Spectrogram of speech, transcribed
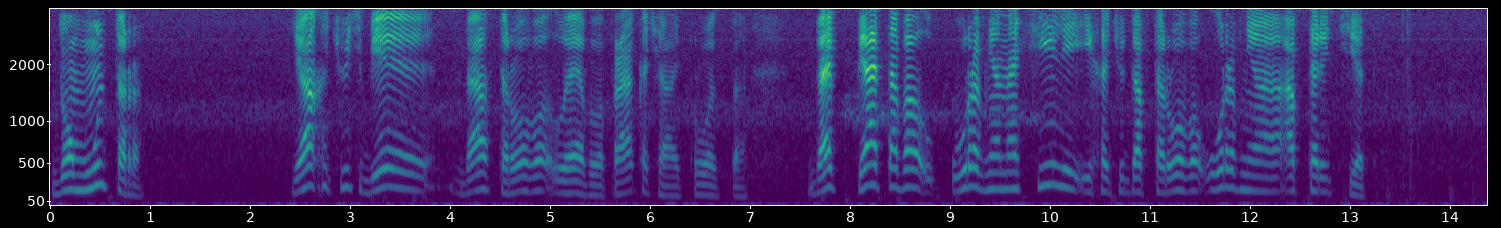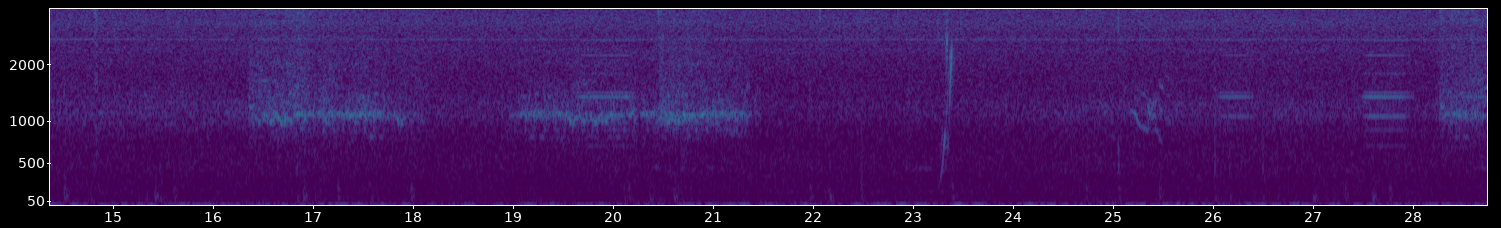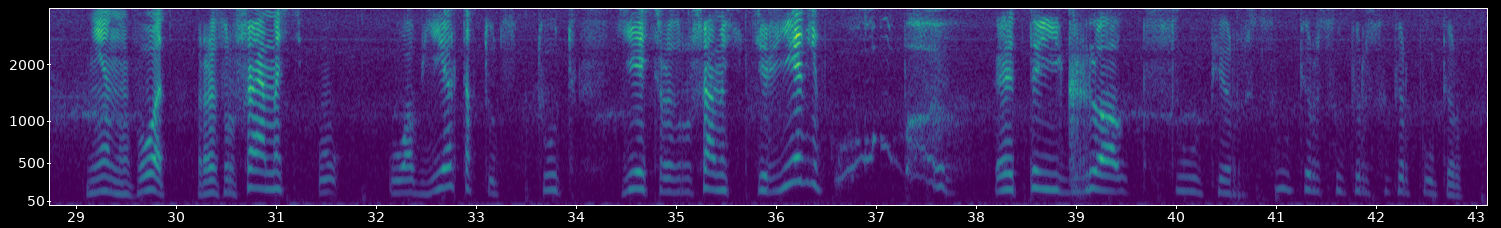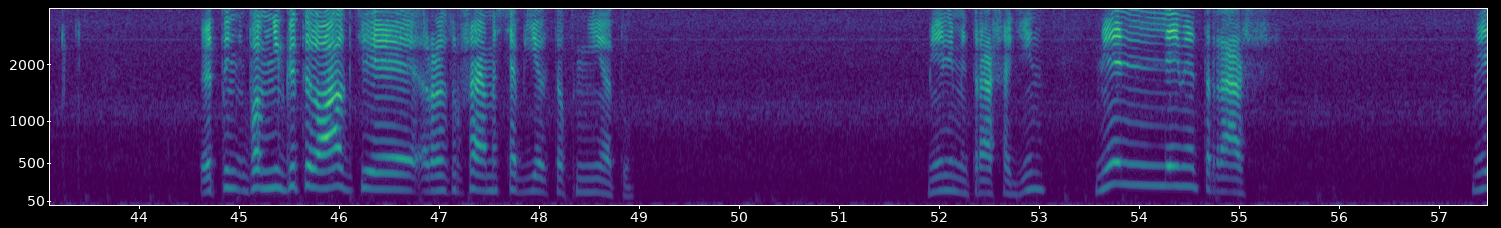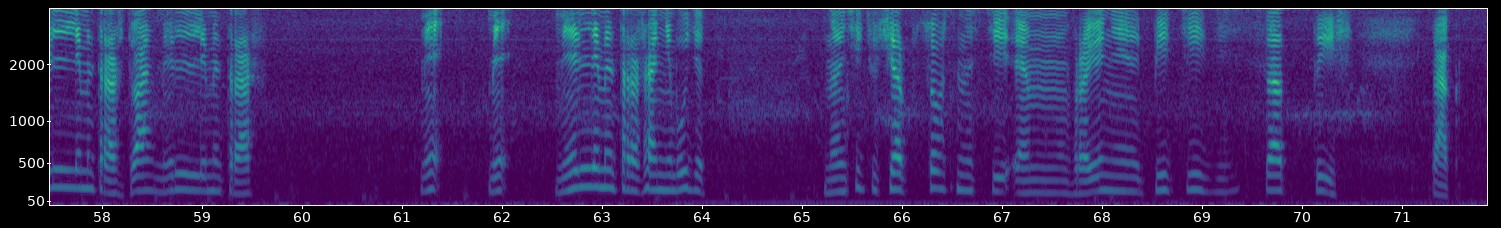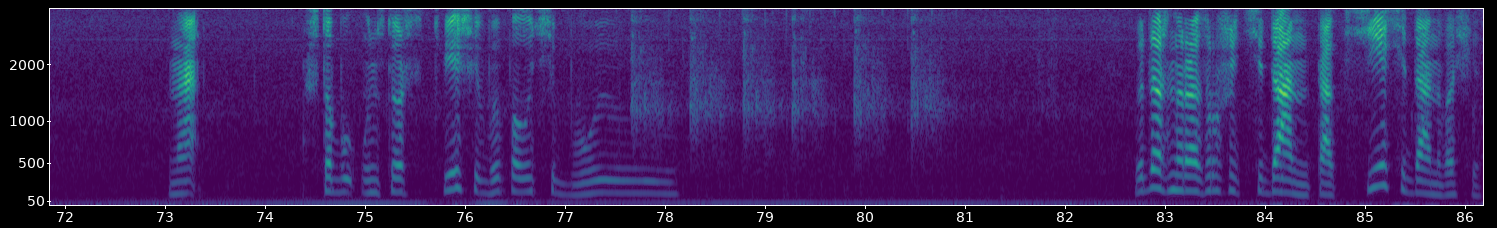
дом Ультра, я хочу себе до второго левела прокачать просто. До пятого уровня насилия и хочу до второго уровня авторитет. Не, ну вот, разрушаемость у у объектов тут, тут есть разрушаемость деревьев. Это игра супер, супер, супер, супер, пупер. Это вам не GTA, где разрушаемость объектов нету. Миллиметраж один. Миллиметраж. Миллиметраж два. Миллиметраж. Ми Миллиметража не будет. Наносить ущерб собственности эм, в районе 50 тысяч. Так. На... Чтобы уничтожить вещи, вы получите... Бу... Вы должны разрушить седан. Так, все седаны вообще.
